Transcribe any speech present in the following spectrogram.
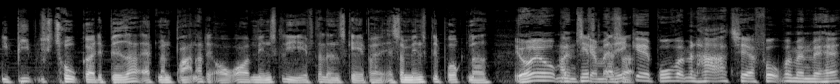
i bibelsk tro gøre det bedre, at man brænder det over menneskelige efterladenskaber, altså menneskeligt brugt mad. Jo, jo, men kæft, skal man altså- ikke bruge, hvad man har til at få, hvad man vil have?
